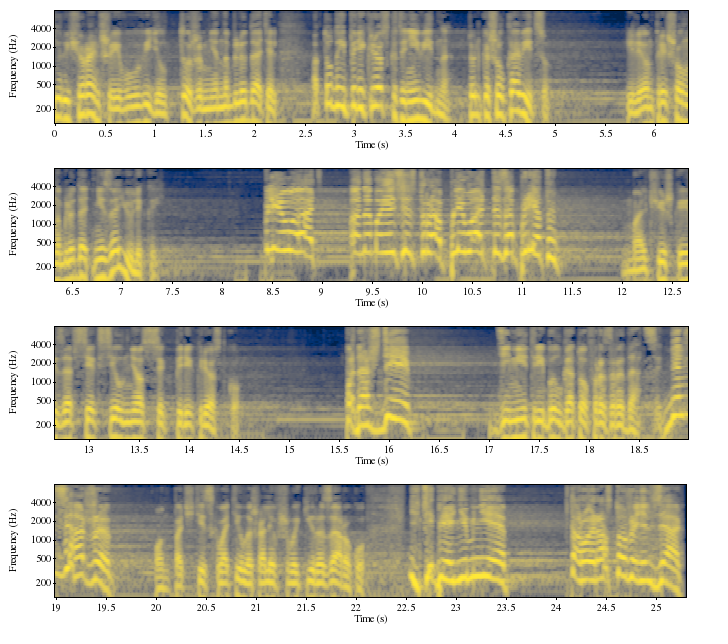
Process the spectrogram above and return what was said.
Кир еще раньше его увидел, тоже мне наблюдатель. Оттуда и перекрестка-то не видно, только шелковицу. Или он пришел наблюдать не за Юликой? «Плевать! Она моя сестра! Плевать на запреты!» Мальчишка изо всех сил несся к перекрестку. «Подожди!» Дмитрий был готов разрыдаться. «Нельзя же!» Он почти схватил ошалевшего Кира за руку. «Ни тебе, ни мне! Второй раз тоже нельзя!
